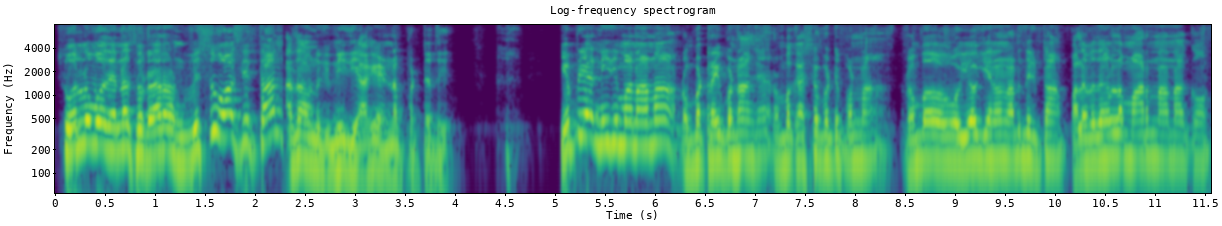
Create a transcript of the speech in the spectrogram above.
சொல்லும்போது என்ன சொல்கிறாரு அவன் விசுவாசித்தான் அது அவனுக்கு நீதியாக எண்ணப்பட்டது. எப்படியா நீதிமானானா ரொம்ப ட்ரை பண்ணாங்க ரொம்ப கஷ்டப்பட்டு பண்ணான் ரொம்ப யோகியனாக நடந்துக்கிட்டான் பல விதங்களில் மாறினானாக்கும்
